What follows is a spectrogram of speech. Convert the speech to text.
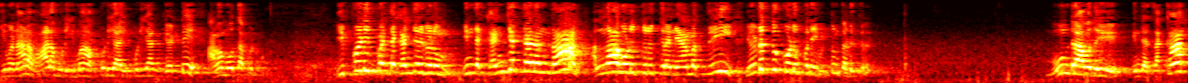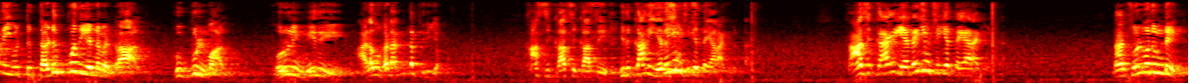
இவனால வாழ முடியுமா அப்படியா இப்படியான்னு கேட்டு அவன் மூத்தா போயிடுவான். இப்படிப்பட்ட கஞ்சர்களும் இந்த கஞ்சத்தனம் தான் அல்லாஹ் கொடுத்திருக்கிற நியமத்தை எடுத்துக் கொடுப்பதை விட்டும் தடுக்கிறது. மூன்றாவது இந்த ஜக்காத்தை விட்டு தடுப்பது என்னவென்றால் ஹுப்புல் மால் பொருளின் மீது அளவு கடந்த பிரியம். காசு காசு காசு. இதுக்காக எதையும் செய்ய தயாராகிவிட்டார். காசுக்காக எதையும் செய்ய தயாராகிவிட்டார். நான் சொல்வதுண்டு.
